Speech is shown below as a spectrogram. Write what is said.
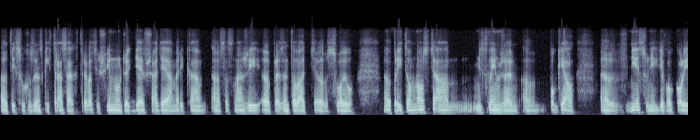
tých suchozemských trasách. Treba si všimnúť, že kde všade Amerika sa snaží prezentovať svoju prítomnosť a myslím, že pokiaľ nie sú nikde v okolí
